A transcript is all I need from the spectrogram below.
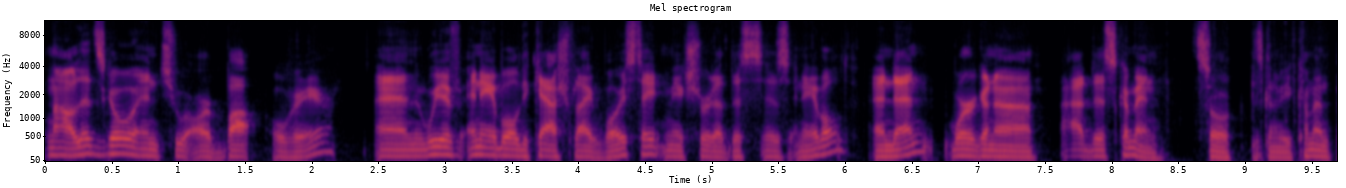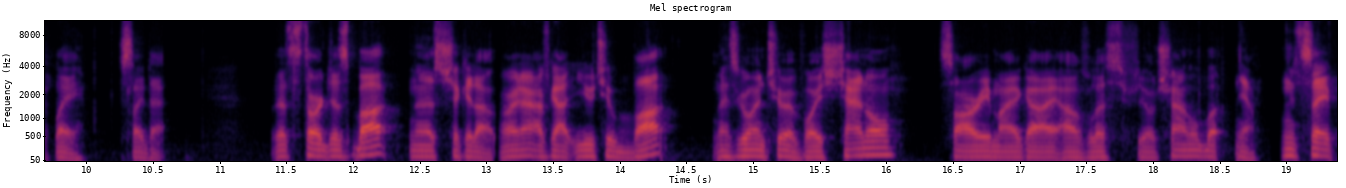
Now let's go into our bot over here. And we have enabled the cache flag voice state. Make sure that this is enabled. And then we're going to add this command. So it's going to be command play, just like that. Let's start this bot and let's check it out. All right now I've got YouTube bot. Let's go into a voice channel. Sorry, my guy, I've listed your channel, but yeah. Let's say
